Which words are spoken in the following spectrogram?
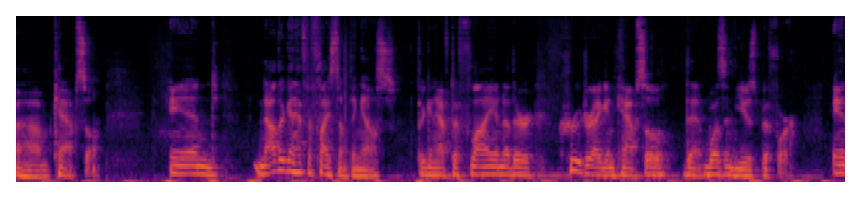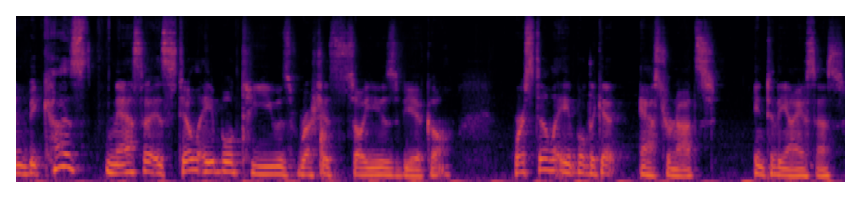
um, capsule. And now they're going to have to fly something else. They're going to have to fly another Crew Dragon capsule that wasn't used before. And because NASA is still able to use Russia's Soyuz vehicle, we're still able to get astronauts into the ISS.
